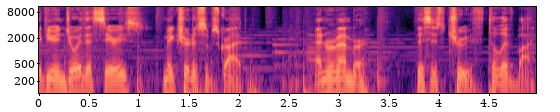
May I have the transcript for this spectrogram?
If you enjoy this series, make sure to subscribe. And remember, this is truth to live by.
